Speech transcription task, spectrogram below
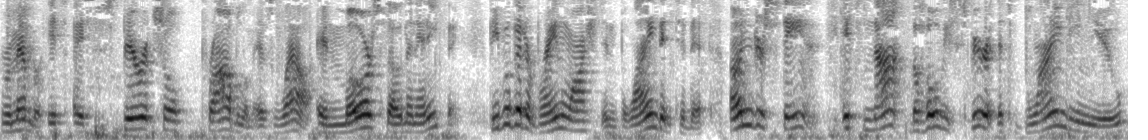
Remember, it's a spiritual problem as well, and more so than anything. People that are brainwashed and blinded to this understand it's not the Holy Spirit that's blinding you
